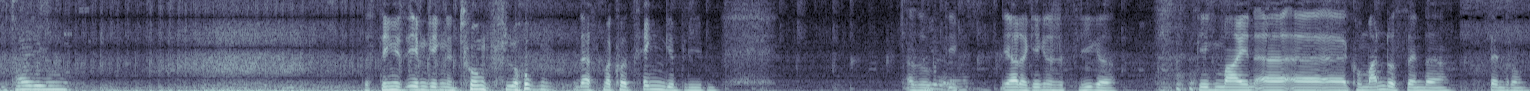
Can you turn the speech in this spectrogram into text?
Verteidigung. Das Ding ist eben gegen den Turm geflogen und erstmal kurz hängen geblieben. Also, die, ja, der gegnerische Flieger. Gegen mein äh, äh, Kommandosender Zentrum.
